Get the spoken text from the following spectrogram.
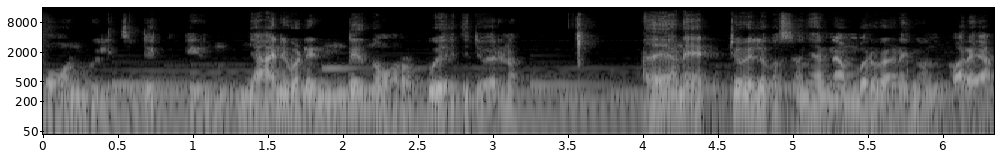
ഫോൺ വിളിച്ചിട്ട് ഞാനിവിടെ ഉണ്ട് എന്ന് ഉറപ്പ് വരുത്തിയിട്ട് വരണം. അതാണ് ഏറ്റവും വലിയ പ്രശ്നം. ഞാൻ നമ്പർ വേണമെങ്കിൽ ഒന്ന് പറയാം.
